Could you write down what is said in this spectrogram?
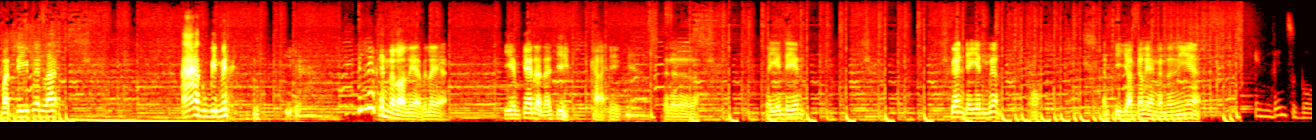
สวัสดีเพื่อนรักอ้ากูบินไม่บินไม่ขึ้นตลอดเลยอะเป็นไรอะเกมแก้เดือดนะจีขายเองเดี๋ยวเดี๋ยวเดี๋ยวใจเย็นใจเย็นเพื่อนใจเย็นเพื่อนโอ้อันจีย้อนก็แรงกันนะเนี่ย Invincible.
